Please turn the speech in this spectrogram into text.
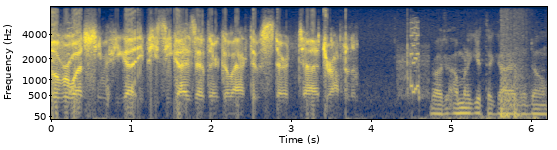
Overwatch team, if you got APC guys out there, go active. Start uh, dropping them. Roger, I'm gonna get the guy in the dome.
